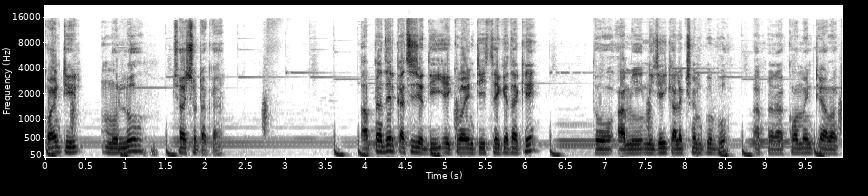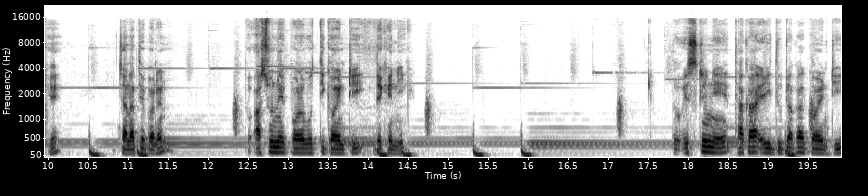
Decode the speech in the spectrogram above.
কয়েনটির মূল্য ছয়শো টাকা। আপনাদের কাছে যদি এই কয়েনটি থেকে থাকে, তো আমি নিজেই কালেকশন করব। আপনারা কমেন্টে আমাকে জানাতে পারেন। তো আসুন এর পরবর্তী কয়েনটি দেখে নিই। তো স্ক্রিনে থাকা এই দু টাকার কয়েনটি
